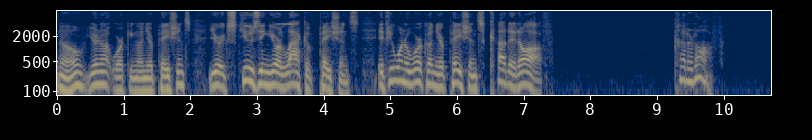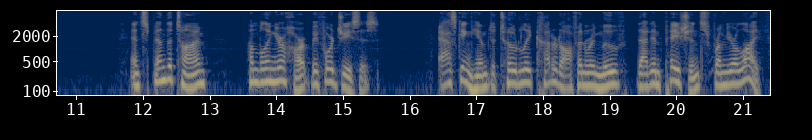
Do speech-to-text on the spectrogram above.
No, you're not working on your patience. You're excusing your lack of patience. If you want to work on your patience, cut it off. Cut it off. And spend the time humbling your heart before Jesus, asking Him to totally cut it off and remove that impatience from your life.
